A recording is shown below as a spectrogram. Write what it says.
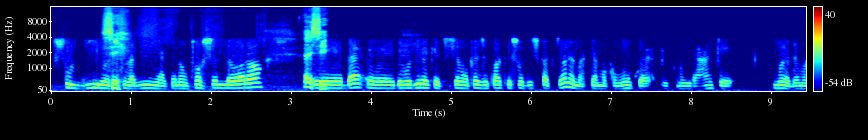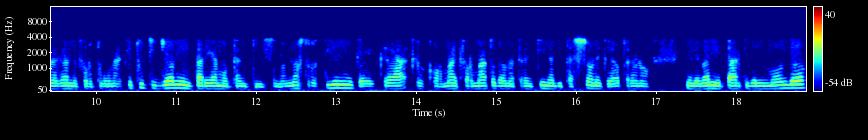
sul vino sì. e sulla vigna che non fosse il loro. Eh sì. e, beh, eh, devo dire che ci siamo presi qualche soddisfazione, ma stiamo comunque, come dire, anche noi abbiamo una grande fortuna che tutti i giorni impariamo tantissimo. Il nostro team, che, che ormai è formato da una trentina di persone che operano nelle varie parti del mondo,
